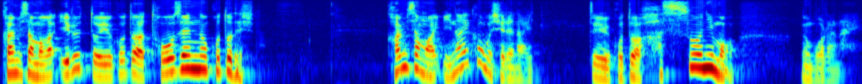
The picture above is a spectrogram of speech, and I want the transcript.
神様がいるということは当然のことでした。神様はいないかもしれないということは発想にも上らない。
